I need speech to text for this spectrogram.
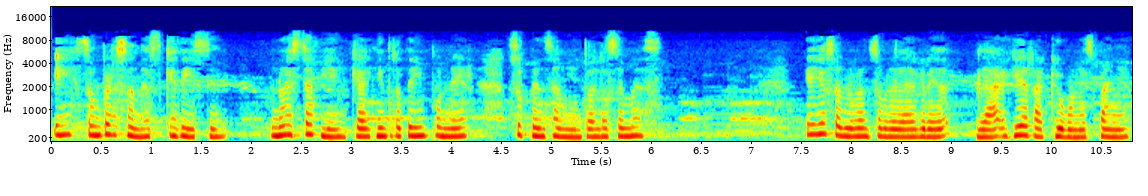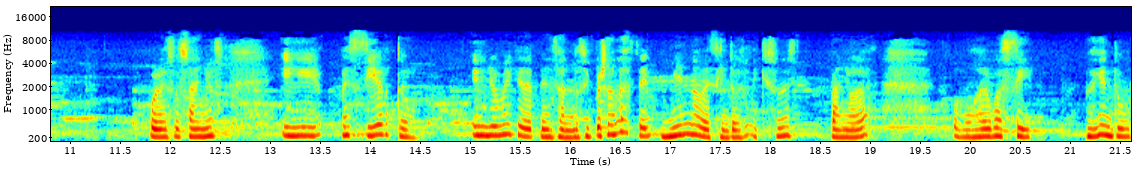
y son personas que dicen no está bien que alguien trate de imponer su pensamiento a los demás. Ellos hablaban sobre la, la guerra que hubo en España por esos años y es cierto. Y yo me quedé pensando, si personas de 1900 y que son españolas o algo así, imagínate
